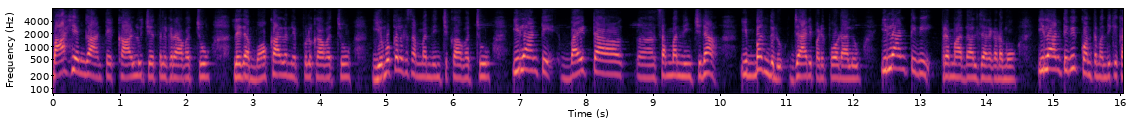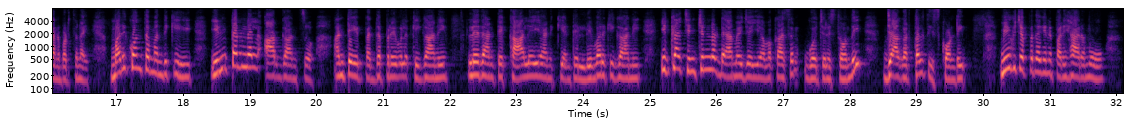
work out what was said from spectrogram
బాహ్యంగా అంటే కాళ్ళు చేతులకు రావచ్చు లేదా మోకాళ్ళ నొప్పులు కావచ్చు ఎముకలకు సంబంధించి కావచ్చు ఇలాంటి బయట సంబంధించిన ఇబ్బందులు జారి పడిపోవడాలు ఇలాంటివి ప్రమాదాలు జరగడము ఇలాంటివి కొంతమందికి కనబడుతున్నాయి. మరికొంతమందికి ఇంటర్నల్ ఆర్గాన్స్ అంటే పెద్ద ప్రేవులకి కానీ లేదా అంటే కాలేయానికి అంటే లివర్కి కానీ ఇట్లా చిన్న చిన్న డ్యామేజ్ అయ్యే అవకాశం గోచరిస్తోంది. జాగ్రత్తలు తీసుకోండి. మీకు చెప్పదగిన పరిహారము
